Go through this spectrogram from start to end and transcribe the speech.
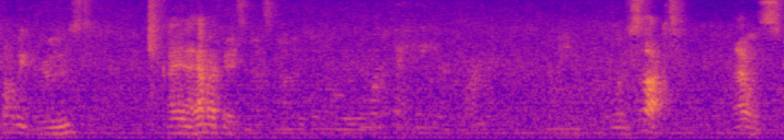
probably bruised. I mean, I had my face mask on. If I? I mean, it would have sucked. That was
